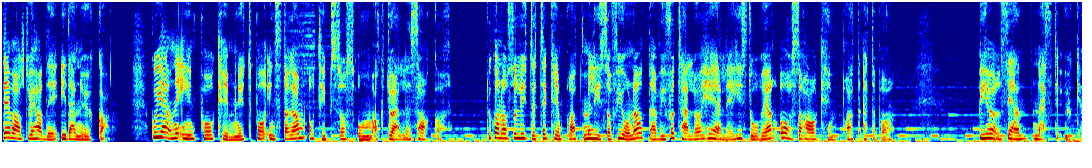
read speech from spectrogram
Det var alt vi hadde i denne uka. Gå gjerne inn på Krimnytt på Instagram og tips oss om aktuelle saker. Du kan også lytte til Krimprat med Lise og Fiona, der vi forteller hele historier og også har krimprat etterpå. Vi høres igjen neste uke.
